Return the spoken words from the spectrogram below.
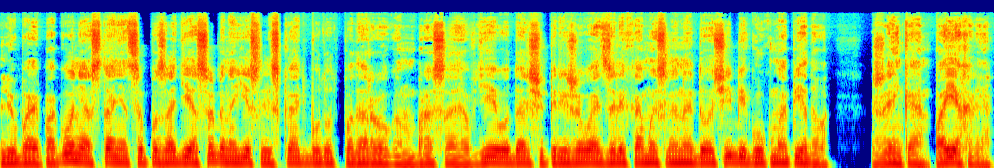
Любая погоня останется позади, особенно если искать будут по дорогам. Бросаю Авдееву дальше переживать за легкомысленную дочь и бегу к мопеду. «Женька, поехали!»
